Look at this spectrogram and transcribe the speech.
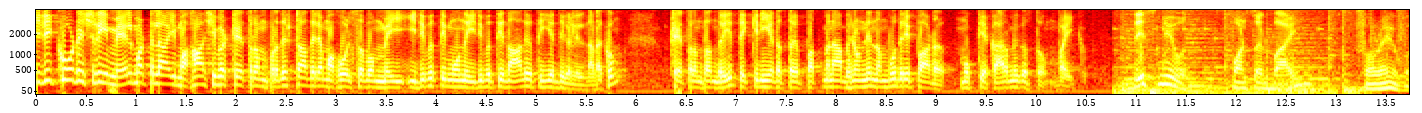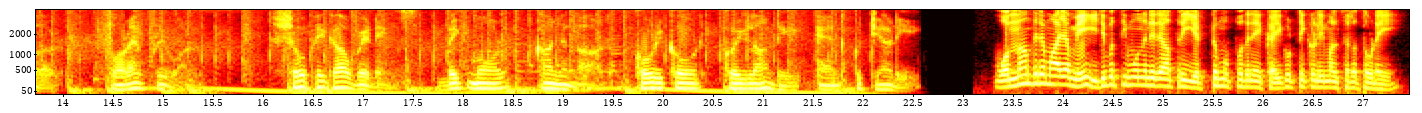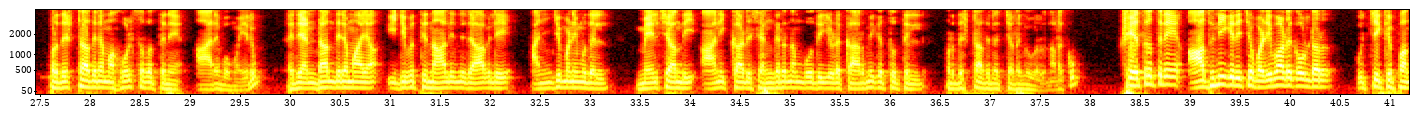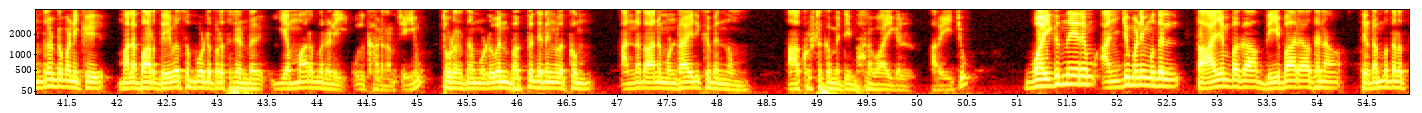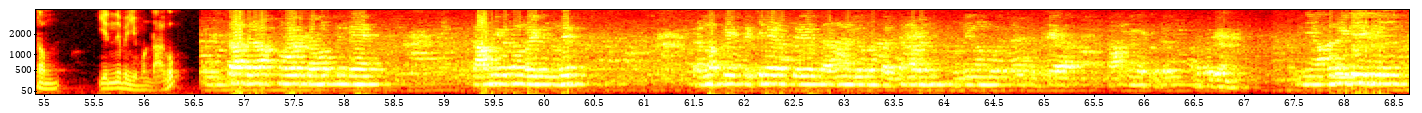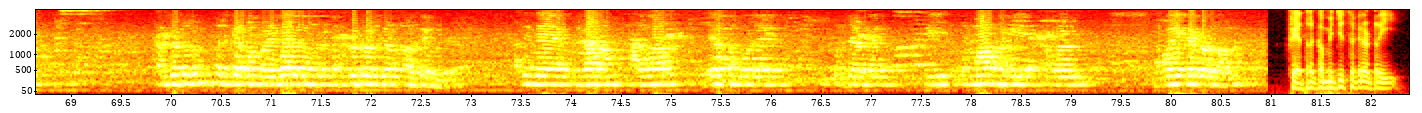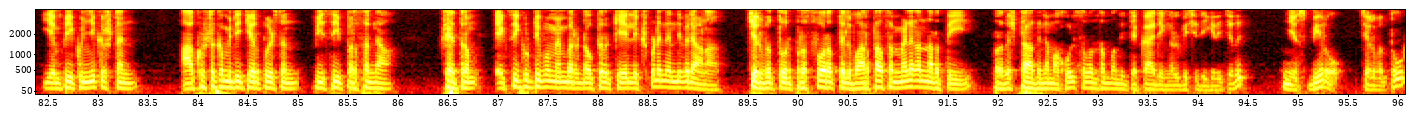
പിലിക്കോട് ശ്രീ മേൽമട്ടലായി മഹാശിവക്ഷേത്രം പ്രതിഷ്ഠാദിന മഹോത്സവം മെയ് ഇരുപത്തിമൂന്ന് ഇരുപത്തിനാല് തീയതികളിൽ നടക്കും ക്ഷേത്രം തന്ത്രി തെക്കിനിയടത്ത് പത്മനാഭനുണ്ണി നമ്പൂതിരിപ്പാട് മുഖ്യ കാർമ്മികത്വം വഹിക്കും this news sponsored by forever for everyone. Shobhika Weddings, Big Mall, Kanjangad, Kozhikode, Koilandi and Kutyadi. ഒന്നാം ദിനമായ മെയ് ഇരുപത്തിമൂന്നിന് രാത്രി എട്ട് മുപ്പതിന് കൈകൊട്ടിക്കളി മത്സരത്തോടെ പ്രതിഷ്ഠാദിന മഹോത്സവത്തിന് ആരംഭമുയരും രണ്ടാം ദിനമായ ഇരുപത്തിനാലിന് രാവിലെ അഞ്ചു മണി മുതൽ മേൽശാന്തി ആനിക്കാട് ശങ്കര നമ്പൂതിരിയുടെ കാർമ്മികത്വത്തിൽ പ്രതിഷ്ഠാദിന ചടങ്ങുകൾ നടക്കും. ക്ഷേത്രത്തിനെ ആധുനീകരിച്ച വഴിപാട് കൗണ്ടർ ഉച്ചയ്ക്ക് പന്ത്രണ്ട് മണിക്ക് Malabar Devaswom board president M R Murali ഉദ്ഘാടനം ചെയ്യും. തുടർന്ന് മുഴുവൻ ഭക്തജനങ്ങൾക്കും അന്നദാനം ഉണ്ടായിരിക്കുമെന്നും ആഘോഷ കമ്മിറ്റി ഭാരവാഹികൾ അറിയിച്ചു. വൈകുന്നേരം അഞ്ചു മണി മുതൽ തായമ്പക ദീപാരാധന തിടമ്പ നൃത്തം എന്നിവയുമുണ്ടാകും. കാർമ്മികത്വം വഹിക്കുന്നത് ബ്രഹ്മശ്രീ തെക്കിനേടത്തെ ചരണനല്ലൂർ പരത്തനാടൻ നമ്പൂരിന്റെ മുഖ്യ കാമികത്തിൽ നടക്കുകയാണ് ഇനി ആധുനിക രീതിയിൽ കമ്പ്യൂട്ടർ വൽക്കരണം വഴിപാട് നമ്മൾ കമ്പ്യൂട്ടർ വൽക്കരണം നടത്തിയിട്ടുണ്ട്. അതിന്റെ ഉദ്ഘാടനം Malabar Devaswom board president Shri M R Mahi അവർ നിർവഹിക്കപ്പെടുന്നതാണ്. ക്ഷേത്ര committee secretary M P Kunhikrishnan ആഘോഷ committee chairperson P C Prasanna ക്ഷേത്രം executive member doctor K Lakshmanan എന്നിവരാണ് ചെറുവത്തൂർ പ്രസ് ഫോറത്തിൽ വാർത്താ സമ്മേളനം നടത്തി പ്രതിഷ്ഠാദിന മഹോത്സവം സംബന്ധിച്ച കാര്യങ്ങൾ വിശദീകരിച്ചത് ന്യൂസ് ബ്യൂറോ ചെറുവത്തൂർ.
